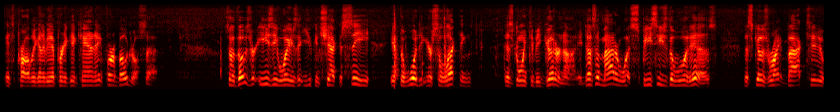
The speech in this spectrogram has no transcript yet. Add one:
it's probably going to be a pretty good candidate for a bow drill set. So those are easy ways that you can check to see if the wood that you're selecting is going to be good or not. It doesn't matter what species the wood is. This goes right back to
